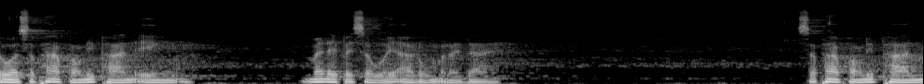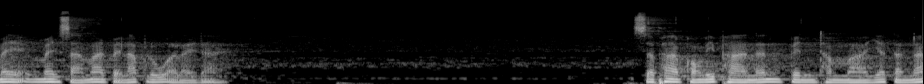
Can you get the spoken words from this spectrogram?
ตัวสภาพของนิพพานเอง ไม่ได้ไปเสวยอารมณ์อะไรได้ สภาพของนิพพานไม่ไม่สามารถไปรับรู้อะไรได้ สภาพของนิพพานนั้นเป็นธรรมายตนะ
